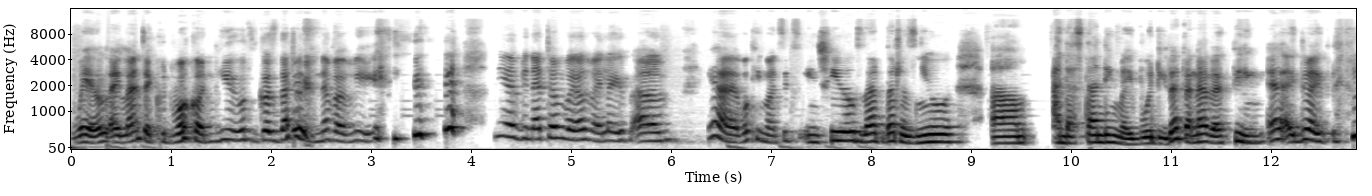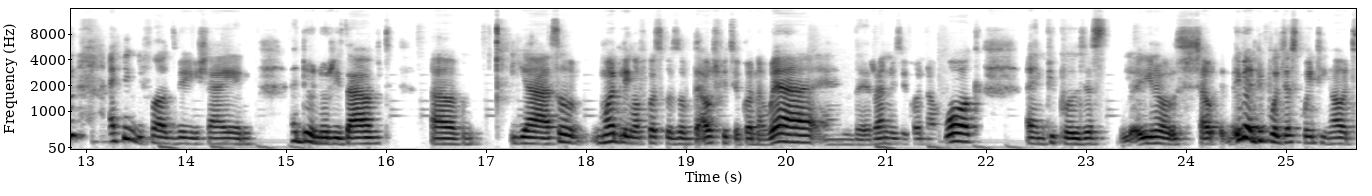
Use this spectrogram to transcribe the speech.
well, I learned I could walk on heels because that was never me. yeah, I've been a tomboy all my life. Um, yeah, walking on six inch heels, that that was new. Um, understanding my body, that's another thing. I, I do I, I think before I was very shy and I don't know, reserved. Um, yeah, so modeling, of course, because of the outfit you're gonna wear and the runways you're gonna walk, and people just, you know, shout, even people just pointing out,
